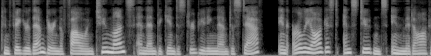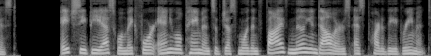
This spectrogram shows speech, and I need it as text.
configure them during the following two months, and then begin distributing them to staff in early August and students in mid August. HCPS will make four annual payments of just more than $5 million as part of the agreement.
